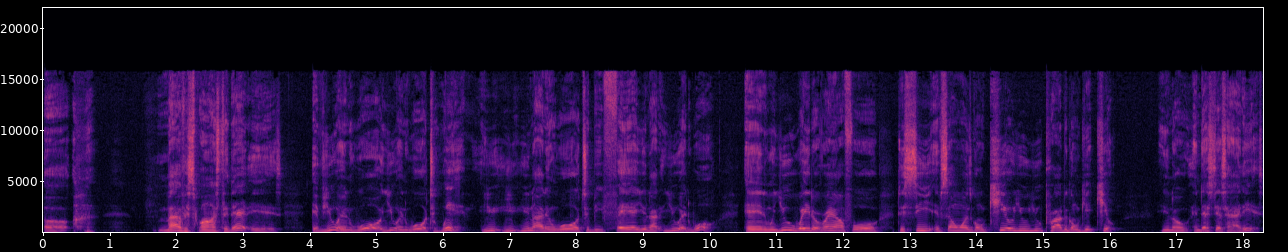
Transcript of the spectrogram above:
uh, my response to that is if you in war you in war to win. You, you you're not in war to be fair. You're not you at war and when you wait around for to see if someone's gonna kill you you probably gonna get killed you know and that's just how it is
